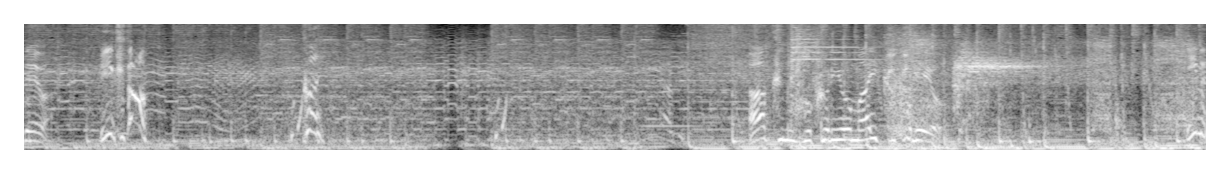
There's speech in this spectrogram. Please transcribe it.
では行くぞ！来い。悪の誇りを舞い掲げよイム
